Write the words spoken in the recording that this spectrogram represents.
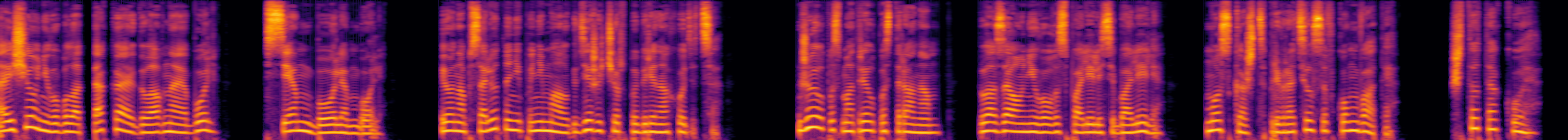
А еще у него была такая головная боль, всем болям боль. И он абсолютно не понимал, где же, черт побери, находится. Джоэл посмотрел по сторонам — Глаза у него воспалились и болели. Мозг, кажется, превратился в ком ваты. Что такое?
